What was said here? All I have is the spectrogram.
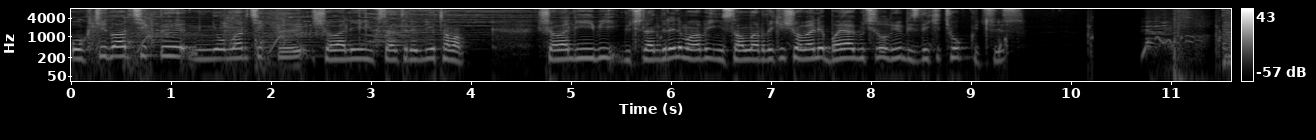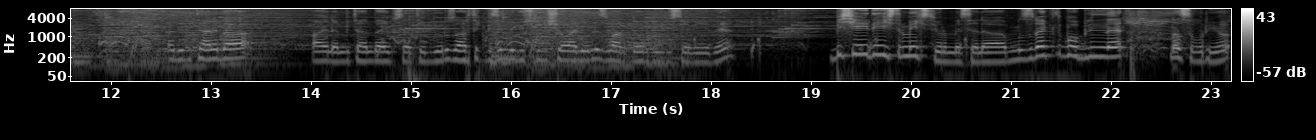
Okçular çıktı. Minyonlar çıktı. Şövalyeyi yükseltilebiliyor. Tamam. Şövalyeyi bir güçlendirelim abi. İnsanlardaki şövalye bayağı güçlü oluyor. Bizdeki çok güçsüz. Hadi bir tane daha. Aynen bir tane daha yükseltebiliyoruz. Artık bizim de güçlü bir şövalyemiz var dördüncü seviyede. Bir şeyi değiştirmek istiyorum mesela. Mızraklı goblinler nasıl vuruyor?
